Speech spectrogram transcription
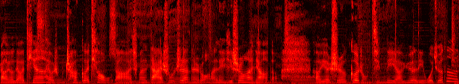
然后又聊天，还有什么唱歌跳舞的啊，什么打树枝的那种啊，练习生啊那样的，呃，也是各种经历啊、阅历。我觉得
